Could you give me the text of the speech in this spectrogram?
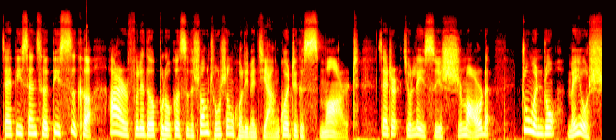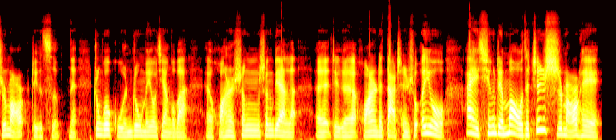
在第三册第四课阿尔弗雷德·布鲁克斯的双重生活里面讲过这个 smart，在这儿就类似于时髦的。中文中没有“时髦”这个词，那中国古文中没有见过吧？呃，皇上升升殿了，呃，这个皇上的大臣说：“哎呦，爱卿这帽子真时髦嘿！”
